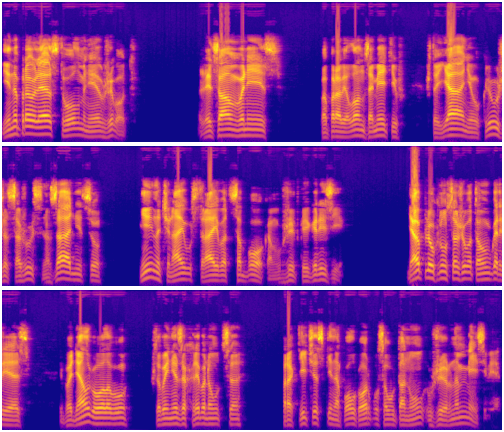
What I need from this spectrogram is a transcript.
и направляя ствол мне в живот. «Лицом вниз!» — поправил он, заметив, что я неуклюже сажусь на задницу и начинаю устраиваться боком в жидкой грязи. Я плюхнулся животом в грязь и поднял голову, чтобы не захлебнуться. Практически на пол корпуса утонул в жирном месиве.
